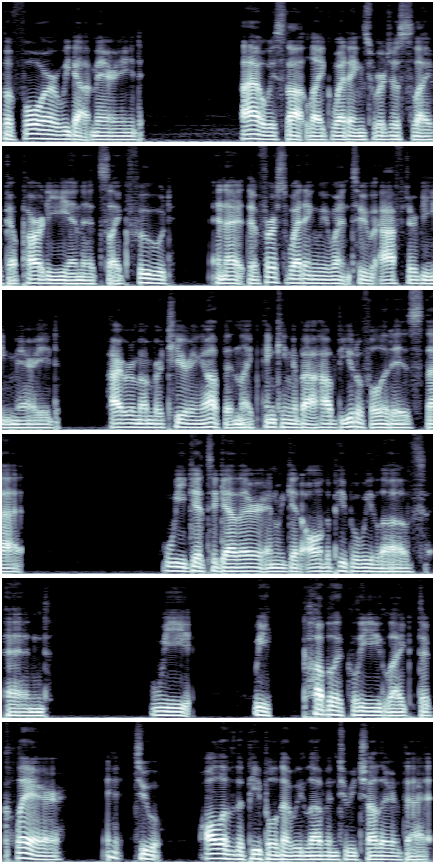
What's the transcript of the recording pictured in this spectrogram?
before we got married, I always thought like weddings were just like a party and it's like food. And I, the first wedding we went to after being married, I remember tearing up and like thinking about how beautiful it is that we get together and we get all the people we love and we we publicly like declare to all of the people that we love and to each other that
